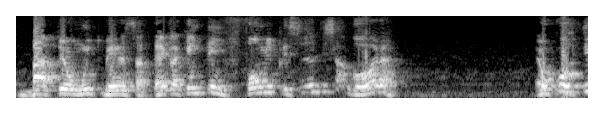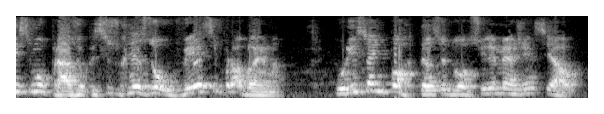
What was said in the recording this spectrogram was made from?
bateu muito bem nessa tecla. Quem tem fome precisa disso agora. É o curtíssimo prazo, eu preciso resolver esse problema. Por isso a importância do auxílio emergencial.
